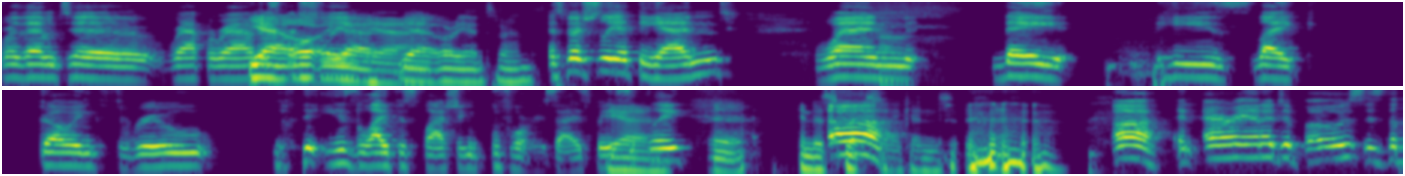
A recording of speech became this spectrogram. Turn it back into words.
for them to wrap around. yeah, or, yeah, Yeah. yeah, Orient around. especially at the end when Oh. they he's like going through his life is flashing before his eyes basically Yeah. in a split Ah! second. uh and ariana debose is the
